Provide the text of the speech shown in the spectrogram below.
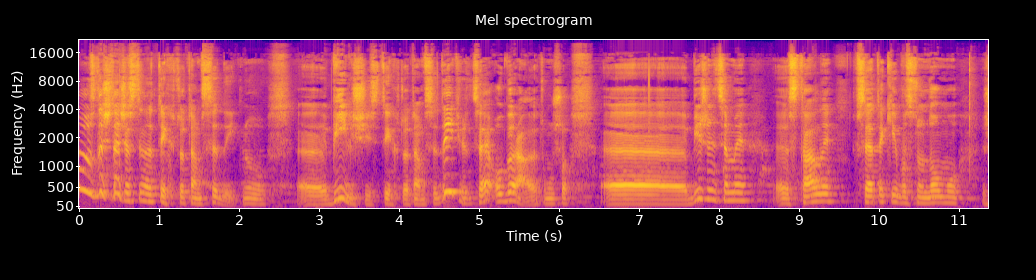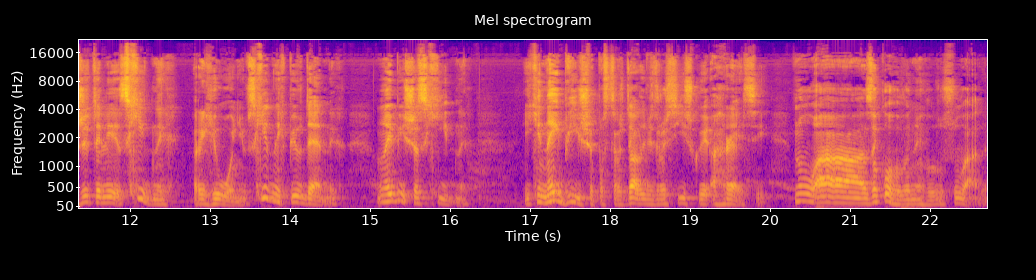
Ну, значна частина тих, хто там сидить. Ну, е, більшість тих, хто там сидить, це обирали, тому що е, біженцями е, стали все-таки в основному жителі східних регіонів, східних південних, ну найбільше східних, які найбільше постраждали від російської агресії. Ну а за кого вони голосували?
